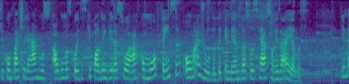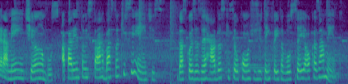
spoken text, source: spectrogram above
de compartilharmos algumas coisas que podem vir a soar como ofensa ou uma ajuda, dependendo das suas reações a elas. Primeiramente, ambos aparentam estar bastante cientes das coisas erradas que seu cônjuge tem feito a você e ao casamento.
